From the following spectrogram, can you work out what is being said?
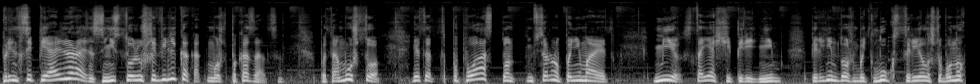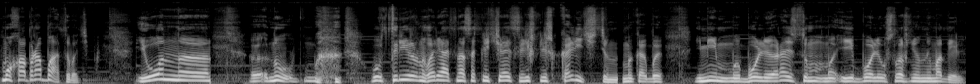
принципиальная разница не столь уж и велика, как может показаться. Потому что этот папуас, он все равно понимает мир, стоящий перед ним. Перед ним должен быть лук, стрелы, чтобы он их мог обрабатывать. И он, э, э, ну, утрированно говоря, от нас отличается лишь, лишь количественно. Мы как бы имеем более развитую и более усложненную модель.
